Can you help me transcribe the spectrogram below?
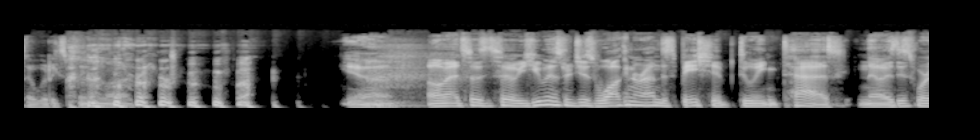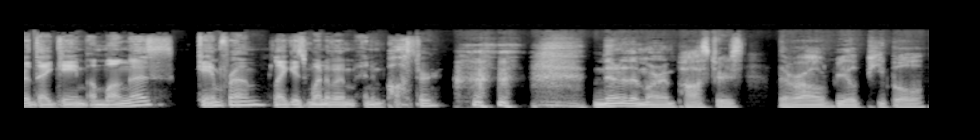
that would explain a lot. Yeah. Oh man, so so humans are just walking around the spaceship doing tasks. Now, is this where that game Among Us came from? Like, is one of them an imposter? None of them are imposters. They're all real people.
